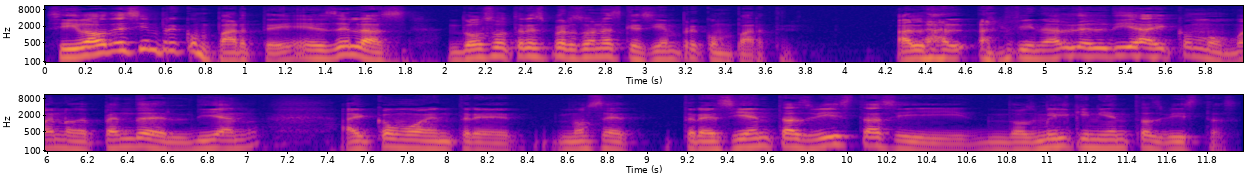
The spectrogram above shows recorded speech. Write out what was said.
Sí, Baude siempre comparte, es de las dos o tres personas que siempre comparten. Al, al, final del día hay como, bueno, depende del día, ¿no? Hay como entre, no sé, 300 vistas y 2500 vistas.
